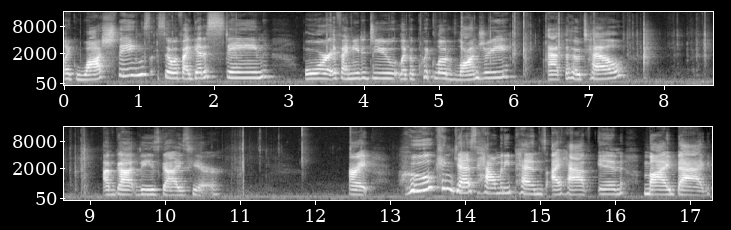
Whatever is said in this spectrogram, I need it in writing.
like wash things. So if I get a stain or if I need to do like a quick load of laundry at the hotel, I've got these guys here. All right, who can guess how many pens I have in my bag?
